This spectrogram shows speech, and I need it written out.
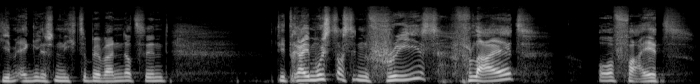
die im Englischen nicht so bewandert sind. Die drei Muster sind Freeze, Flight or Fight.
